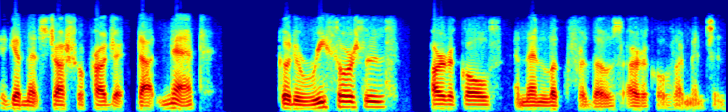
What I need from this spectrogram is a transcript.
Again, that's joshuaproject.net go to resources, articles, and then look for those articles I mentioned.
